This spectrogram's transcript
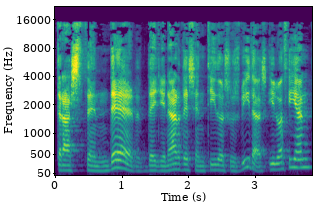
trascender, de llenar de sentido sus vidas, y lo hacían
